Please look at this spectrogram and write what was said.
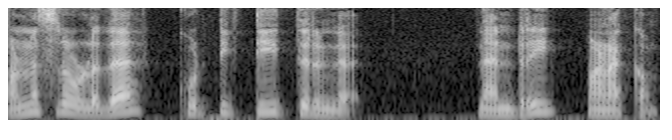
மனசில் உள்ளதை கொட்டி தீர்த்துருங்க. நன்றி வணக்கம்.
